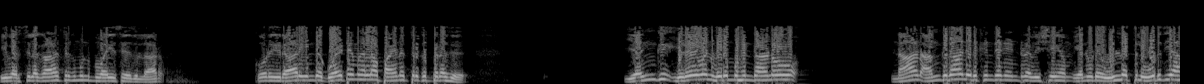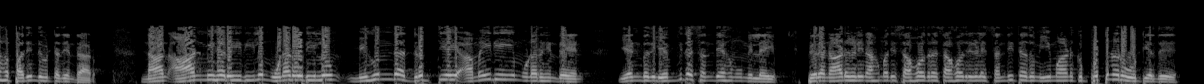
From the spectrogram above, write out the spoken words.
இவர் சில காலத்திற்கு முன்பு வயது செய்துள்ளார். கூறுகிறார் இந்த குவைட்டமேலா பயணத்திற்கு பிறகு எங்கு இறைவன் விரும்புகின்றானோ நான் அங்குதான் இருக்கின்றேன் என்ற விஷயம் என்னுடைய உள்ளத்தில் உறுதியாக பதிந்து விட்டது என்றார். நான் ஆன்மீக ரீதியிலும் உணர்வதிலும் மிகுந்த திருப்தியை அமைதியையும் உணர்கின்றேன். என்பதில் எவ்வித சந்தேகமும் இல்லை. பிற நாடுகளின் அகமதி சகோதர சகோதரிகளை சந்தித்ததும் ஈமானுக்கு புத்துணர்வு ஊட்டியது.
